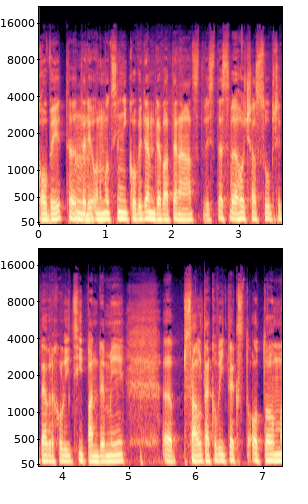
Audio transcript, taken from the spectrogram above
COVID, hmm. tedy onemocnění COVID-19. Vy jste svého času při té vrcholící pandemii eh, psal takový text o tom,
